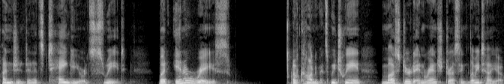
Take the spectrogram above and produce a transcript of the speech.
pungent and it's tangy or it's sweet. But in a race of condiments between mustard and ranch dressing, let me tell you,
